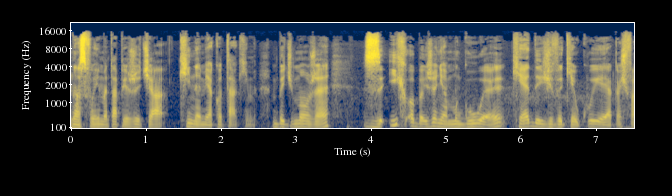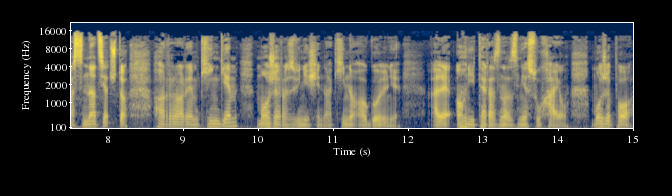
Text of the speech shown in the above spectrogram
na swoim etapie życia kinem jako takim. Być może z ich obejrzenia mgły kiedyś wykiełkuje jakaś fascynacja, czy to horrorem, kingiem, może rozwinie się na kino ogólnie. Ale oni teraz nas nie słuchają. Może po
